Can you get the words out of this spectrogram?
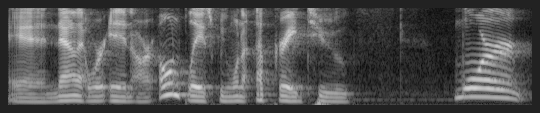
And now that we're in our own place, we want to upgrade to more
